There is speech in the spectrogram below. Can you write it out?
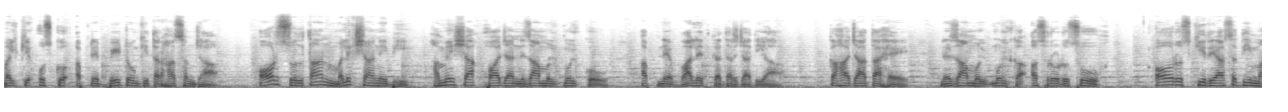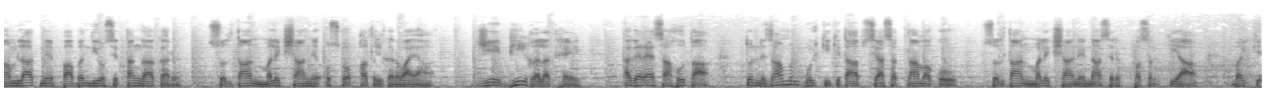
बल्कि उसको अपने बेटों की तरह समझा। और सुल्तान मलिक शाह ने भी हमेशा ख्वाजा निज़ामुल मुल्क को अपने वालिद का दर्जा दिया। कहा जाता है, निज़ामुल मुल्क का असर रसूख और उसकी रियासती मामलात में पाबंदियों से तंग आकर सुल्तान मलिक शाह ने उसको कत्ल करवाया। ये भी गलत है। अगर ऐसा होता तो निज़ामुल मुल्क की किताब सियासतनामा को सुल्तान मलिक शाह ने न सिर्फ़ पसंद किया, बल्कि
